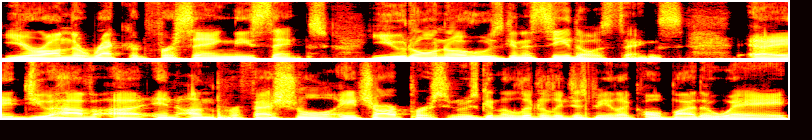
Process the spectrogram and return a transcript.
you're on the record for saying these things you don't know who's going to see those things uh, do you have uh, an unprofessional HR person who's going to literally just be like, "Oh, by the way,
